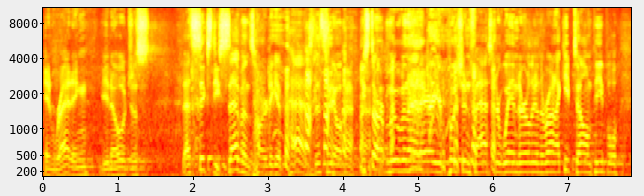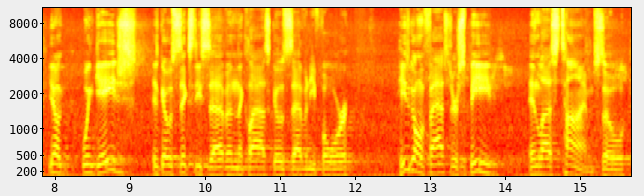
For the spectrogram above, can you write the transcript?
in Reading, you know, just that 67 is hard to get past. You know, you start moving that air, you're pushing faster wind early in the run. I keep telling people, you know, when Gaige it goes 67, the class goes 74. He's going faster speed in less time. So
